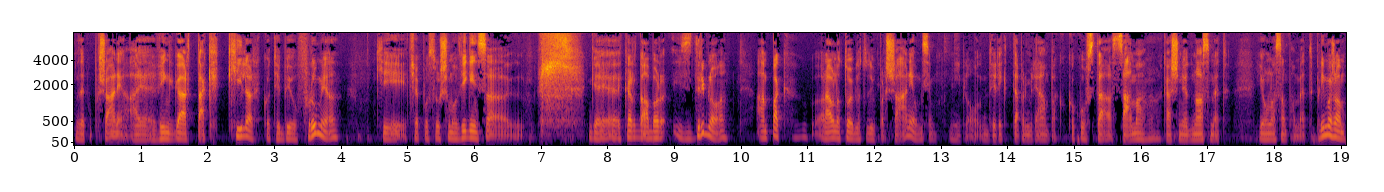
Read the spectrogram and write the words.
Zdaj pa vprašanje, ali je Wingard tak killer, kot je bil Frum, ja? ki, če poslušamo Wigginsa, ga je kar dobro izdribljal. Ampak ravno to je bilo tudi vprašanje, mislim, ni bilo direktna primerjava, ampak kako sta sama, kakšen je odnos med Jonasom in med Primožom.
